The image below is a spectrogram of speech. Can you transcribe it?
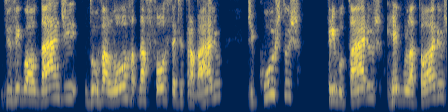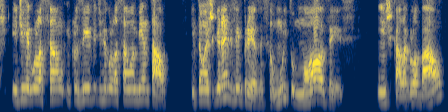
desigualdade do valor da força de trabalho, de custos tributários, regulatórios e de regulação, inclusive de regulação ambiental. Então, as grandes empresas são muito móveis em escala global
